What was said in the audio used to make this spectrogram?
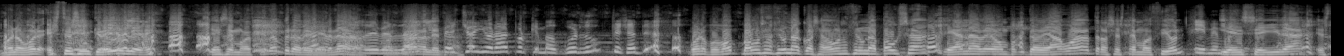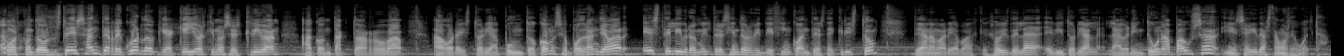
Bueno, bueno, esto es increíble. Que se emociona, pero de verdad. de verdad, me echo a llorar porque me acuerdo, fíjate. Bueno, pues vamos a hacer una cosa, vamos a hacer una pausa, que Ana vea un poquito de agua tras esta emoción y, enseguida estamos con todos ustedes. Antes recuerdo que aquellos que nos escriban a contacto arroba agorahistoria.com se podrán llevar este libro 1325 a.C. de Ana María Vázquez. Sois de la editorial Laberinto. Una pausa y enseguida estamos de vuelta.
